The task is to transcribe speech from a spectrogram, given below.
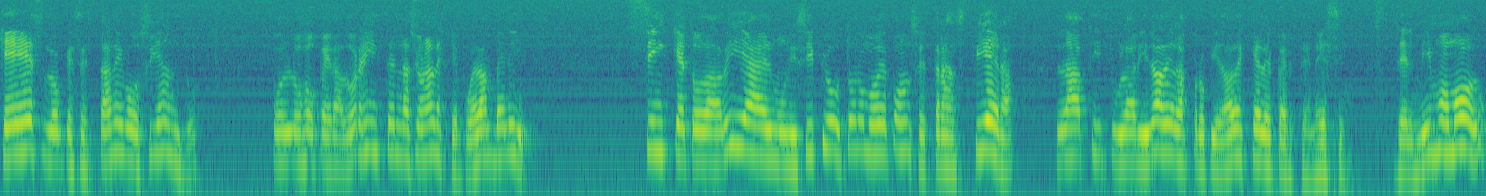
qué es lo que se está negociando con los operadores internacionales que puedan venir sin que todavía el municipio autónomo de Ponce transfiera la titularidad de las propiedades que le pertenecen. Del mismo modo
